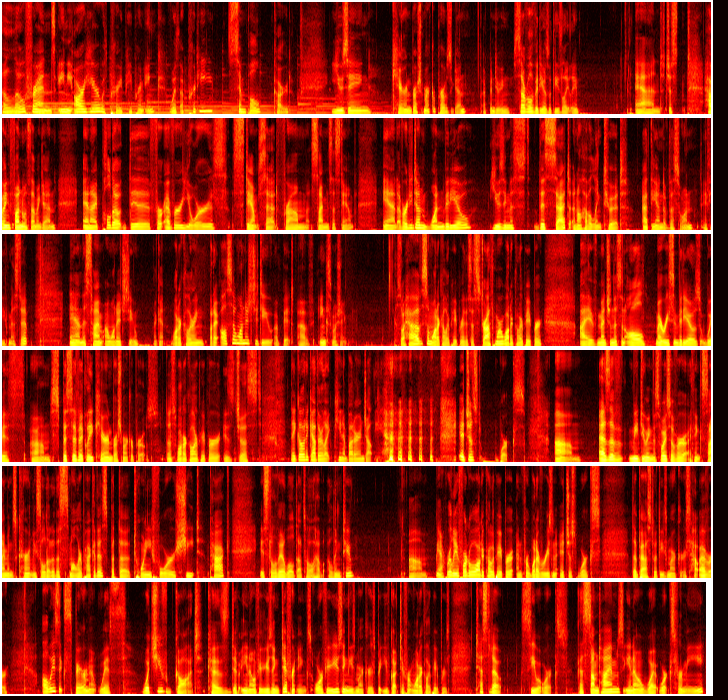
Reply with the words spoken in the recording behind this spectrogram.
Hello, friends. Amy R here with Prairie Paper and Ink with a pretty simple card using Karin Brush Marker Pros again. I've been doing several videos with these lately and just having fun with them again. And I pulled out the Forever Yours stamp set from Simon Says Stamp. And I've already done one video using this this set and I'll have a link to it at the end of this one if you've missed it. And this time I wanted to do, again, watercoloring, but I also wanted to do a bit of ink smushing. So I have some watercolor paper. This is Strathmore watercolor paper. I've mentioned this in all my recent videos with um, specifically Karin Brush Marker Pros. This watercolor paper is just, they go together like peanut butter and jelly. it just works. Um, as of me doing this voiceover, I think Simon's currently sold out of the smaller pack of this, but the 24 sheet pack is still available. That's what I'll have a link to. Um, yeah, really affordable watercolor paper, and for whatever reason, it just works the best with these markers. However, always experiment with what you've got because you know if you're using different inks or if you're using these markers but you've got different watercolor papers test it out see what works because sometimes you know what works for me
